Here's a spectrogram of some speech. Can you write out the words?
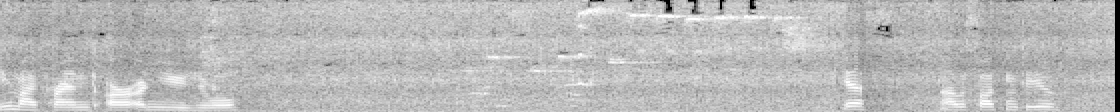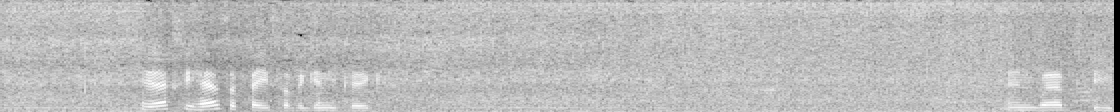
You, my friend, are unusual. Yes, I was talking to you. It actually has the face of a guinea pig. And webbed feet.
